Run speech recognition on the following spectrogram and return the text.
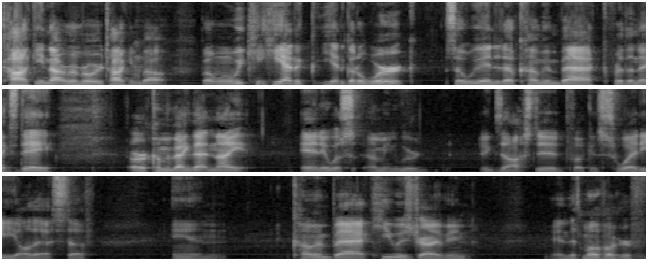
talking, not remember what we were talking about. But when we he had to he had to go to work, so we ended up coming back for the next day, or coming back that night, and it was I mean we were exhausted, fucking sweaty, all that stuff, and coming back he was driving. And this motherfucker f-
